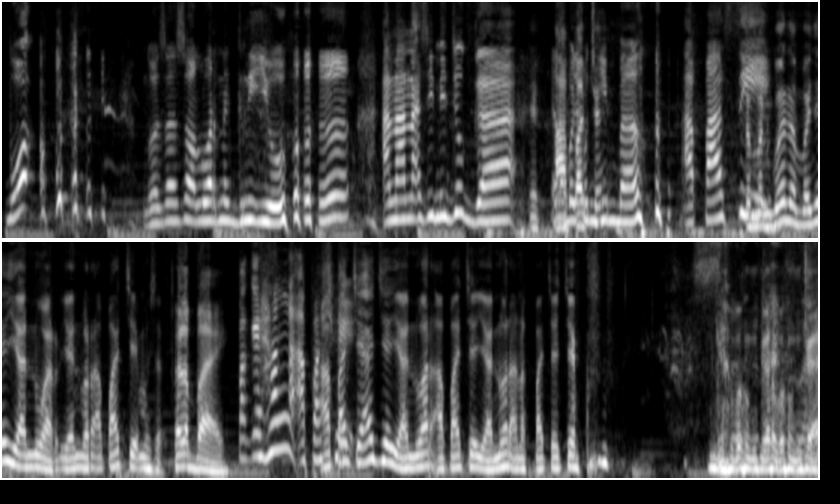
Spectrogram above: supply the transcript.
Bu, Gak usah sok luar negeri yuk Anak-anak sini juga Eh, Yang apa, boleh Cek? gimbal Apa sih? Temen gue namanya Januar. Januar Apache masa? Lebay. Pakai hang nggak apa sih? Apache aja Januar Apache Januar anak Pak Cecep. Gabung, gabung, ga-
